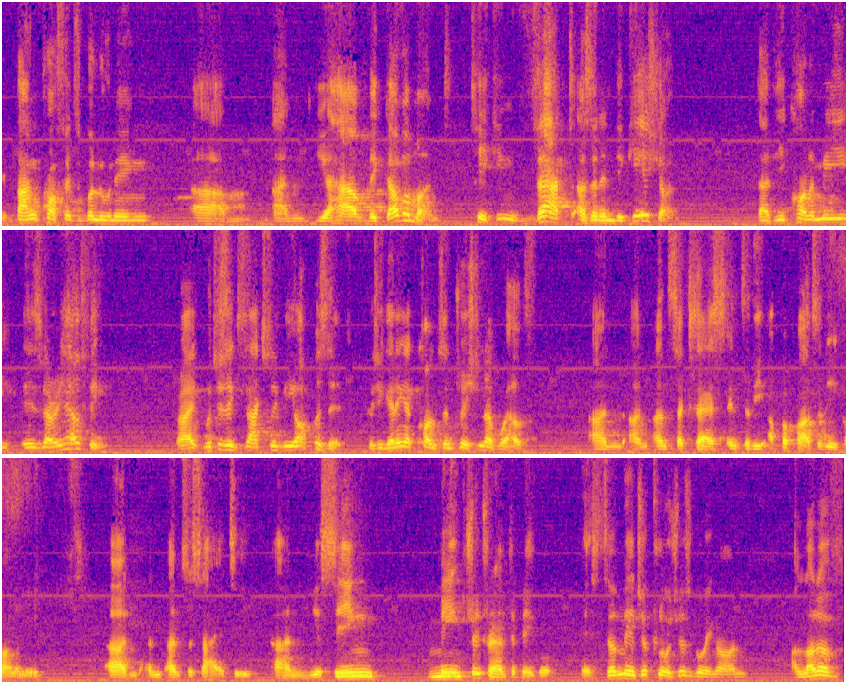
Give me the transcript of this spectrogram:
the bank profits ballooning, um, and you have the government taking that as an indication that the economy is very healthy, right? Which is exactly the opposite, because you're getting a concentration of wealth and, and, and success into the upper parts of the economy and, and, and society. And you're seeing main Trinidad and Tobago there's still major closures going on. A lot of,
